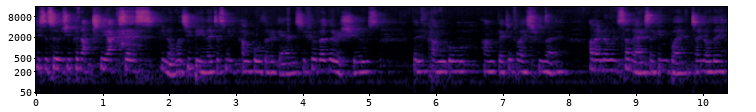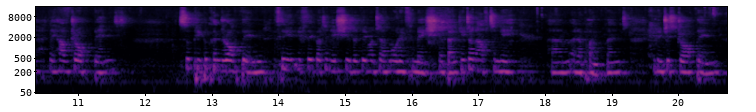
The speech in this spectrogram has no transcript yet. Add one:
it's a service you can actually access, you know, once you've been there, doesn't mean you can't go there again. So if you have other issues, then you can go and get advice from there. And I know in some areas, like in Gwent, I know they, they have drop-ins. So people can drop in if, they, if they've got an issue that they want to have more information about. You don't have to make um, an appointment. You can just drop in.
